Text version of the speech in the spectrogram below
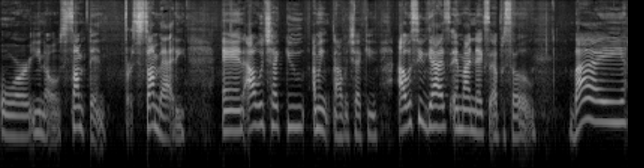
or you know, something for somebody. And I will check you. I mean, I will check you. I will see you guys in my next episode. Bye.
